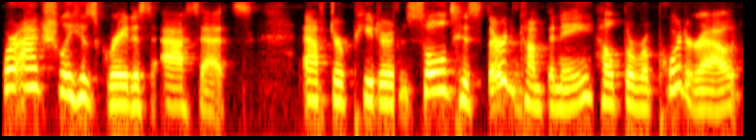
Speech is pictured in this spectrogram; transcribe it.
were actually his greatest assets after Peter sold his third company, Help a Reporter Out,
